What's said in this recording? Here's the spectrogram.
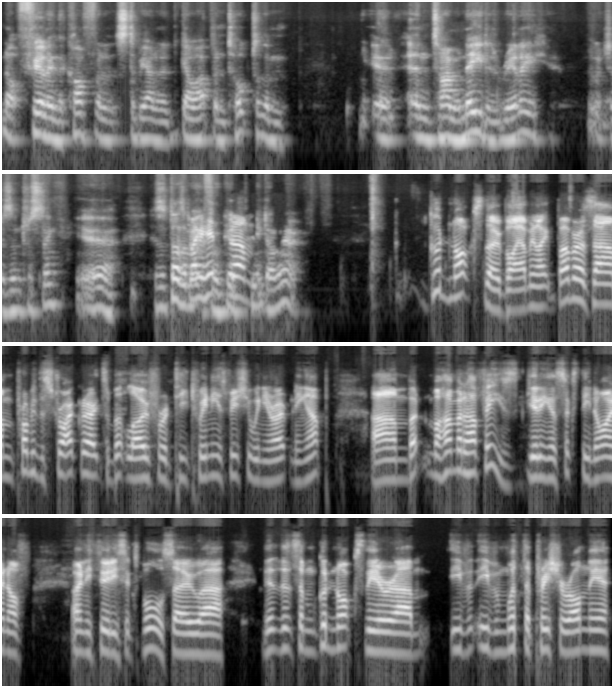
not feeling the confidence to be able to go up and talk to them Yeah. In time of need, really, which is interesting. Yeah, because it doesn't So make for a good um, team dynamic. good knocks though by I mean like Babar's um probably the strike rate's a bit low for a T20 especially when you're opening up um but Mohammed Hafiz getting a 69 off only 36 balls so uh there, there's some good knocks there um even even with the pressure on there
